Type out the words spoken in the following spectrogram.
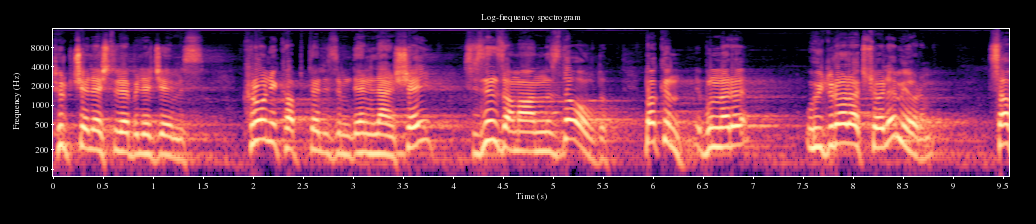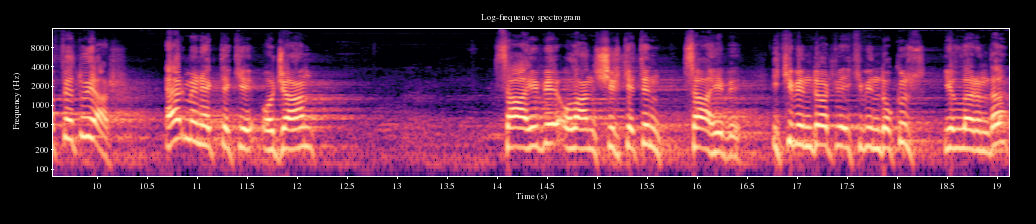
Türkçeleştirebileceğimiz kronik kapitalizm denilen şey sizin zamanınızda oldu. Bakın bunları uydurarak söylemiyorum. Saffet Uyar, Ermenek'teki ocağın sahibi olan şirketin sahibi 2004 ve 2009 yıllarında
